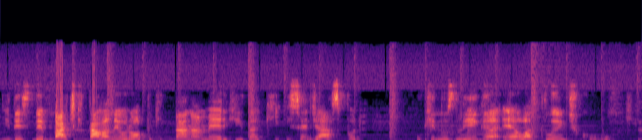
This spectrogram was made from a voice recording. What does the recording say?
e, desse debate que está lá na Europa, que está na América, que está aqui, isso é diáspora. O que nos liga é o Atlântico, o que,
